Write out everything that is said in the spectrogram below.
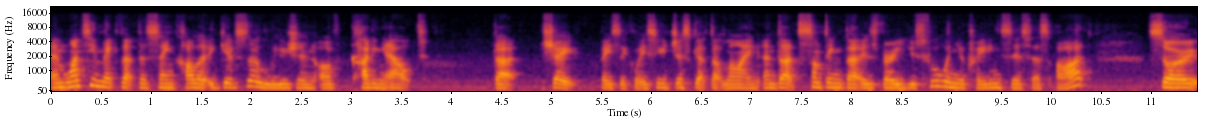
and once you make that the same color, it gives the illusion of cutting out that shape, basically. So you just get that line. And that's something that is very useful when you're creating CSS art. So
